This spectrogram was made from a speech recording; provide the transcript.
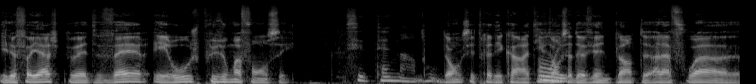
Et le feuillage peut être vert et rouge, plus ou moins foncé. C'est tellement beau. Donc, c'est très décoratif. Oui. Donc, ça devient une plante à la fois euh,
